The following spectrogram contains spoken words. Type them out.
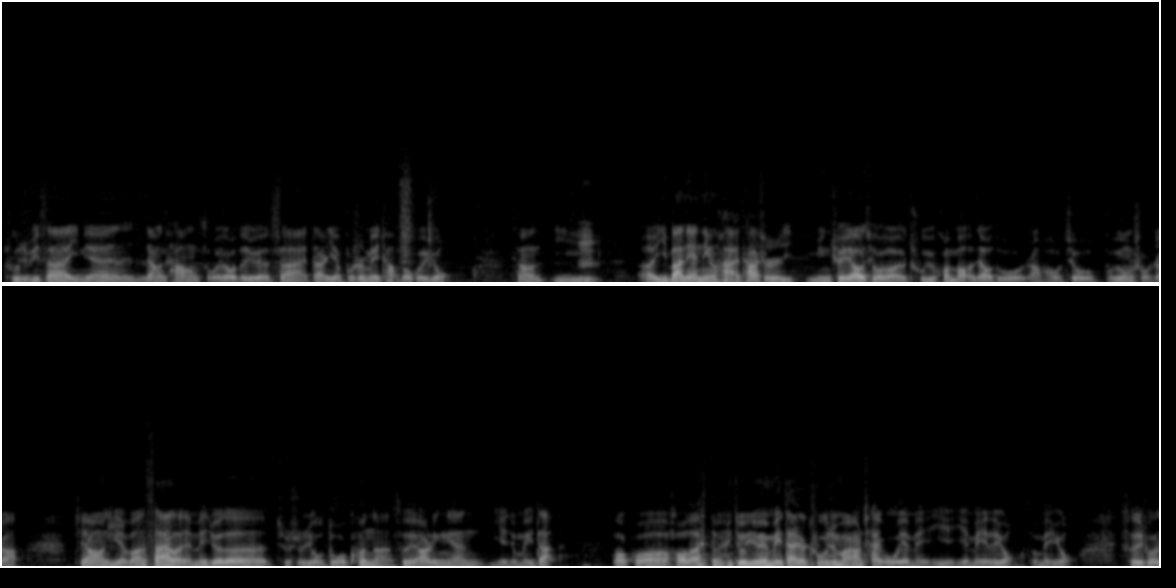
出去比赛一年两场左右的越野赛，但是也不是每场都会用。像一、呃一八年宁海，它是明确要求了，出于环保的角度，然后就不用手杖，这样也完赛了，也没觉得就是有多困难，所以二零年也就没带。包括后来等于就因为没带着出去嘛，然后柴谷也没也也没得用，就没用。所以说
